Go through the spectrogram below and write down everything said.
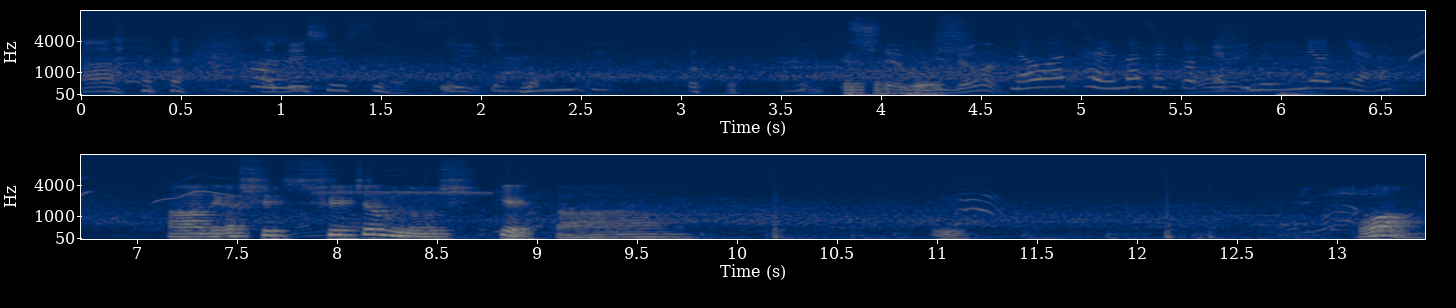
아, 아, 내 실수. 이게 아닌데. 제법이잖아. 너와 잘 맞을 것 같은 운명이야. 아, 내가 실, 실점 너무 쉽게 했다. 와,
